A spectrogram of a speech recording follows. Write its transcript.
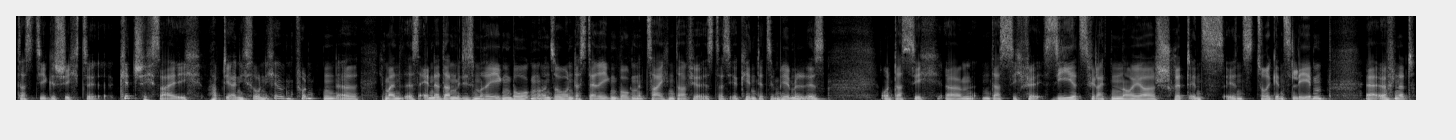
dass die Geschichte kitschig sei. Ich habe die eigentlich so nicht empfunden. Äh, ich meine, es endet dann mit diesem Regenbogen und so und dass der Regenbogen ein Zeichen dafür ist, dass ihr Kind jetzt im Himmel ist und dass sich, ähm, dass sich für sie jetzt vielleicht ein neuer Schritt ins, ins zurück ins Leben eröffnet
